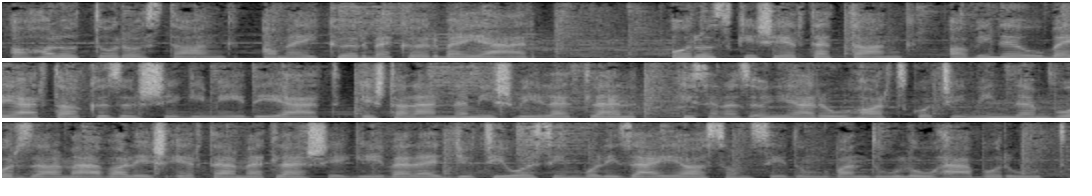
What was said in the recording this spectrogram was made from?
a halott orosz tank, amely körbe-körbe jár. Orosz kísértett tank, a videó bejárta a közösségi médiát, és talán nem is véletlen, hiszen az önjáró harckocsi minden borzalmával és értelmetlenségével együtt jól szimbolizálja a szomszédunkban dúló háborút.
